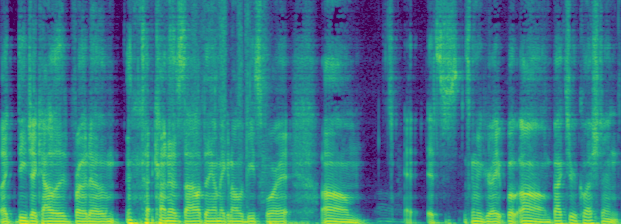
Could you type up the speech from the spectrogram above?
like DJ Khaled, Fro-Doe, that kind of style thing. I'm making all the beats for it. Um, it's it's gonna be great. But um, back to your question,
